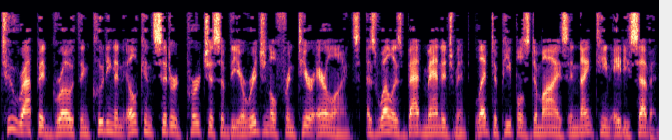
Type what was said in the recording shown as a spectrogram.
too rapid growth including an ill-considered purchase of the original Frontier Airlines, as well as bad management, led to People's demise in 1987.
